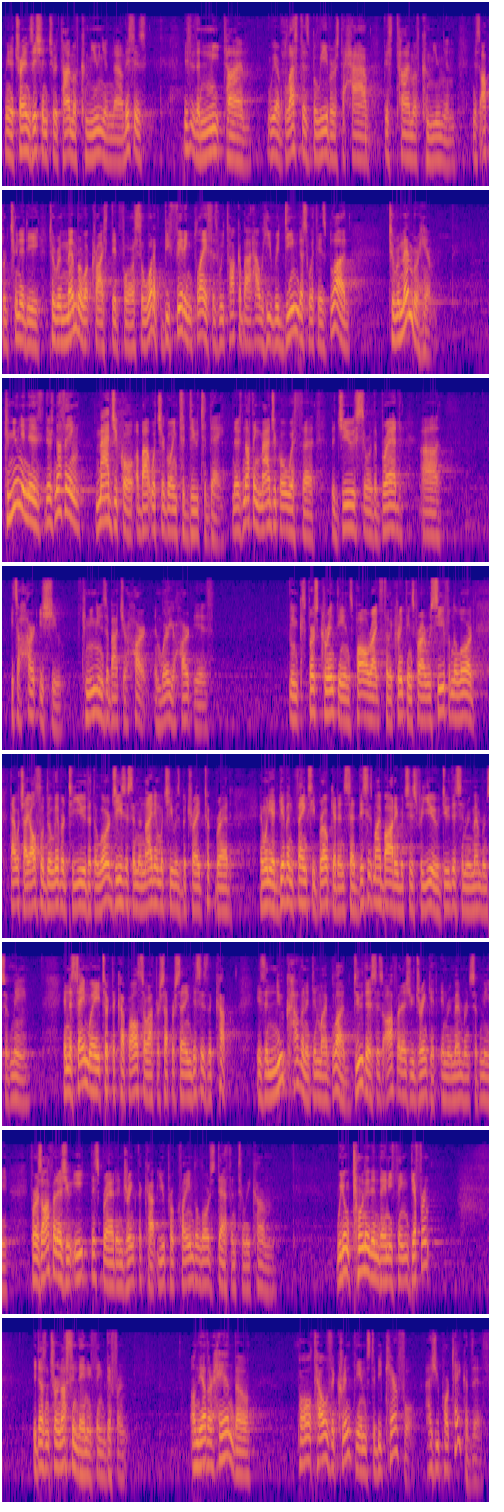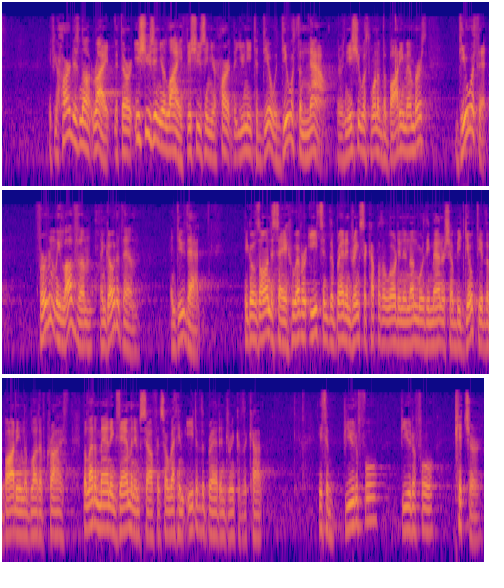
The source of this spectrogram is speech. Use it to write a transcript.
We're going to transition to a time of communion now. This is this is a neat time. We are blessed as believers to have this time of communion, this opportunity to remember what Christ did for us. So, what a befitting place as we talk about how He redeemed us with His blood to remember Him. Communion is, there's nothing magical about what you're going to do today. There's nothing magical with the, the juice or the bread. Uh, it's a heart issue. Communion is about your heart and where your heart is. In 1 Corinthians, Paul writes to the Corinthians, For I received from the Lord that which I also delivered to you, that the Lord Jesus, in the night in which he was betrayed, took bread, and when he had given thanks, he broke it and said, This is my body, which is for you. Do this in remembrance of me. In the same way, he took the cup also after supper, saying, This is the cup, is a new covenant in my blood. Do this as often as you drink it in remembrance of me. For as often as you eat this bread and drink the cup, you proclaim the Lord's death until he come. We don't turn it into anything different. It doesn't turn us into anything different. On the other hand, though, Paul tells the Corinthians to be careful as you partake of this. If your heart is not right, if there are issues in your life, issues in your heart that you need to deal with, deal with them now. There's an issue with one of the body members, deal with it. Fervently love them and go to them and do that. He goes on to say, Whoever eats the bread and drinks the cup of the Lord in an unworthy manner shall be guilty of the body and the blood of Christ. But let a man examine himself, and so let him eat of the bread and drink of the cup. It's a beautiful, beautiful picture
